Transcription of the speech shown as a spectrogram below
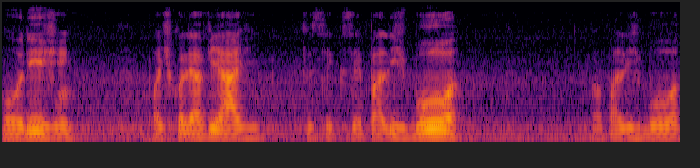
Origem. Pode escolher a viagem. Se você quiser para Lisboa para Lisboa,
